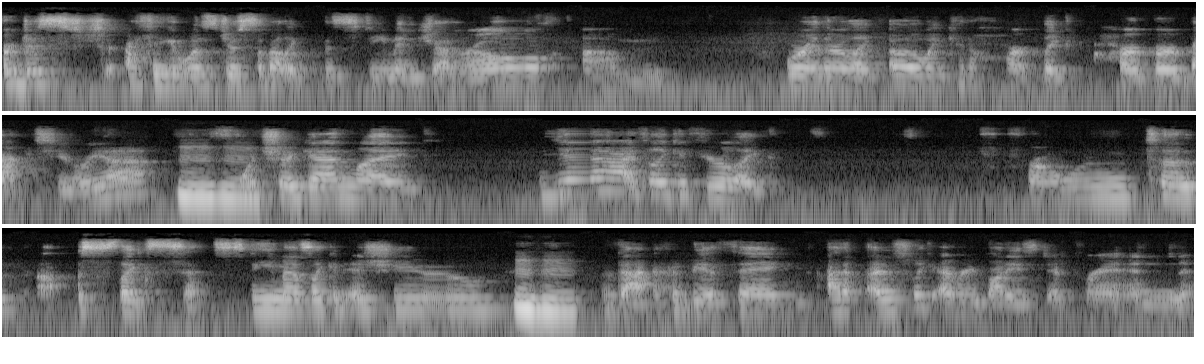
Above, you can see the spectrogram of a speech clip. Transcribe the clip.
or just I think it was just about like the steam in general, um, where they're like, oh, it can har- like harbor bacteria, Mhm. which again, like, yeah, I feel like if you're like prone to uh, like steam as like an issue, Mm-hmm. that could be a thing. I, I just feel like everybody's different, and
